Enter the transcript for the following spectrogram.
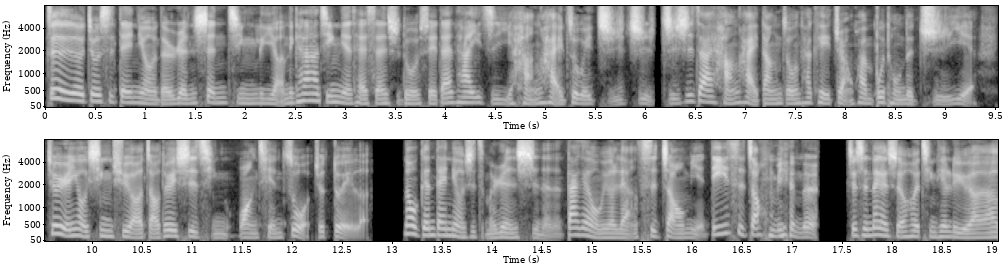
这个就是 Daniel 的人生经历啊！你看他今年才三十多岁，但他一直以航海作为职志，只是在航海当中，他可以转换不同的职业。就人有兴趣哦，找对事情往前做就对了。那我跟 Daniel 是怎么认识的呢？大概我们有两次照面，第一次照面呢，就是那个时候晴天旅游要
